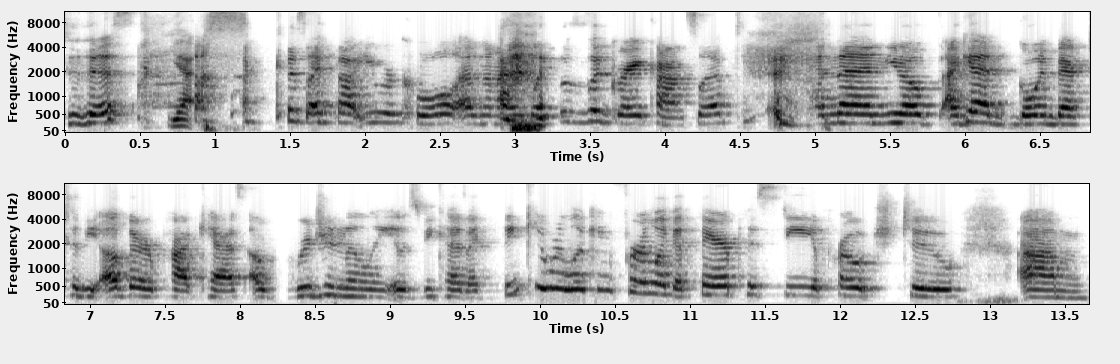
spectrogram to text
To this, Yes. because I thought you were cool, and then I was like, this is a great concept. And then, you know, again, going back to the other podcast, originally it was because I think you were looking for like a therapist-y approach to um,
